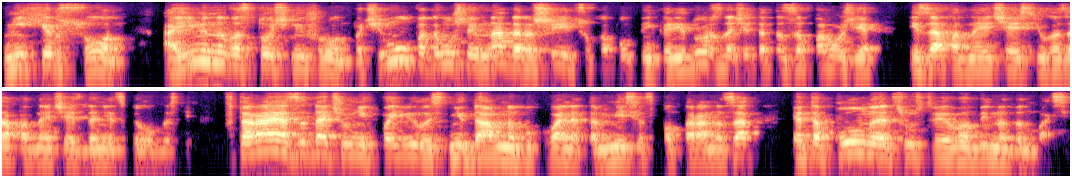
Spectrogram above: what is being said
не Херсон, а именно Восточный фронт. Почему? Потому что им надо расширить сухопутный коридор, значит, это Запорожье и западная часть, юго-западная часть Донецкой области. Вторая задача у них появилась недавно, буквально там месяц-полтора назад, это полное отсутствие воды на Донбассе.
